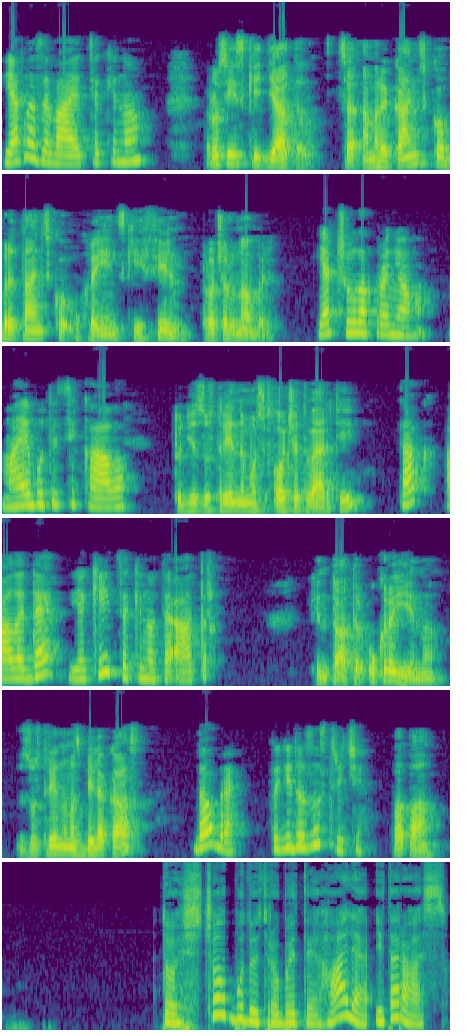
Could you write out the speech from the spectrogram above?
Як називається кіно? Російський дятел Це американсько-британсько-український фільм про Чорнобиль. Я чула про нього. Має бути цікаво. Тоді зустрінемось о четвертій. Так, але де? Який це кінотеатр? Кінотеатр Україна. Зустрінемось біля кас. Добре, тоді до зустрічі. Па-па. То що будуть робити Галя і Тарас?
